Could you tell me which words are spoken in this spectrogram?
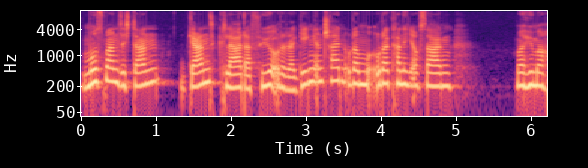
Muss man sich dann ganz klar dafür oder dagegen entscheiden oder, oder kann ich auch sagen, mal hümer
